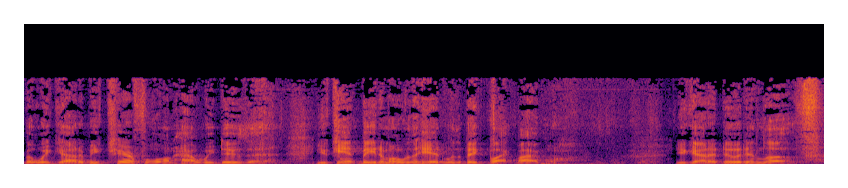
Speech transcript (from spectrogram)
But we got to be careful on how we do that. You can't beat them over the head with a big black Bible. You got to do it in love.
